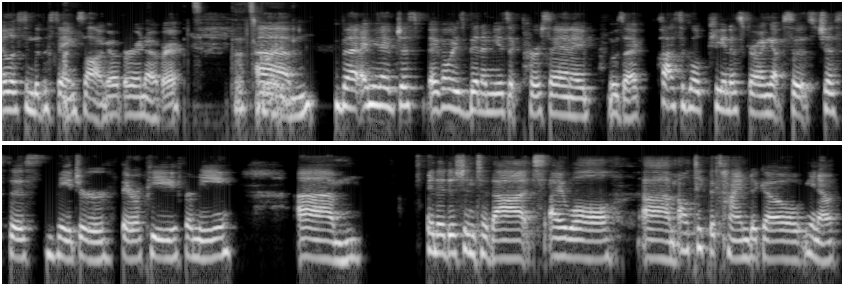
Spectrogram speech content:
I listened to the same song over and over. That's great. Um, but I mean, I've just, I've always been a music person. I was a classical pianist growing up. So it's just this major therapy for me. Um, in addition to that, I will, um, I'll take the time to go, you know,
